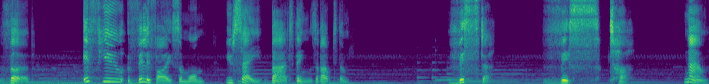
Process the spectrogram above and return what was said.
Verb. If you vilify someone, you say bad things about them. Vista. Vista. Noun.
